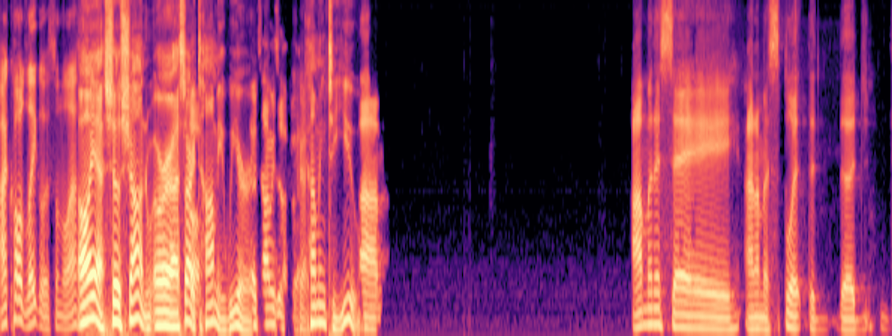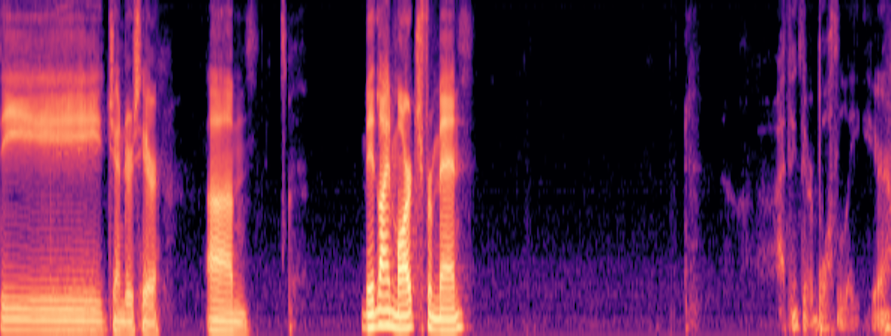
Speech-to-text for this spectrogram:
I called Legolas on the last. Oh, yeah. So, Sean, or uh, sorry, Oh. Tommy, we are Yeah, Tommy's up. Okay. coming to you. Um, I'm gonna say, and I'm gonna split the the the genders here. Um, midline March for men. I think they were both late here.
